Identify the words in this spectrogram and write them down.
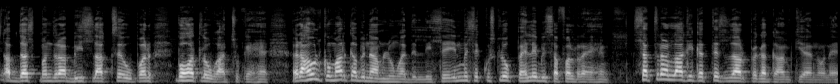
अब दस, पंद्रह, बीस लाख से ऊपर बहुत लोग आ चुके हैं। राहुल कुमार कुमार का भी नाम लूँगा दिल्ली से। इनमें से कुछ लोग पहले भी सफल रहे हैं। सत्रह लाख इकतीस हज़ार रुपये का काम किया इन्होंने।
